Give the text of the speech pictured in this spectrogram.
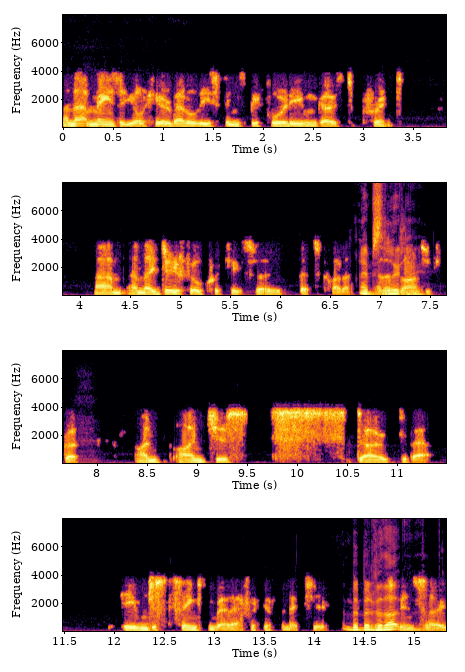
And that means that you'll hear about all these things before it even goes to print. Um, and they do fill quickly, so that's quite a, an advantage. But I'm I'm just stoked about even just thinking about Africa for next year. But, but for, those, so,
